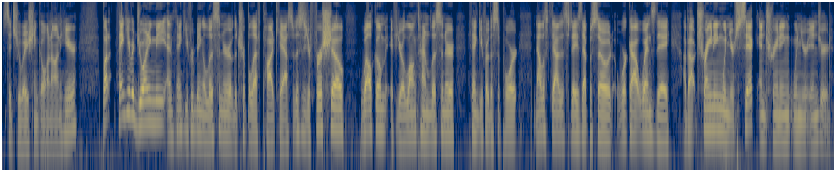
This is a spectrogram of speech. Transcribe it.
situation going on here. But thank you for joining me and thank you for being a listener of the Triple F podcast. So, this is your first show. Welcome. If you're a longtime listener, thank you for the support. Now, let's get down to today's episode, Workout Wednesday, about training when you're sick and training when you're injured.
